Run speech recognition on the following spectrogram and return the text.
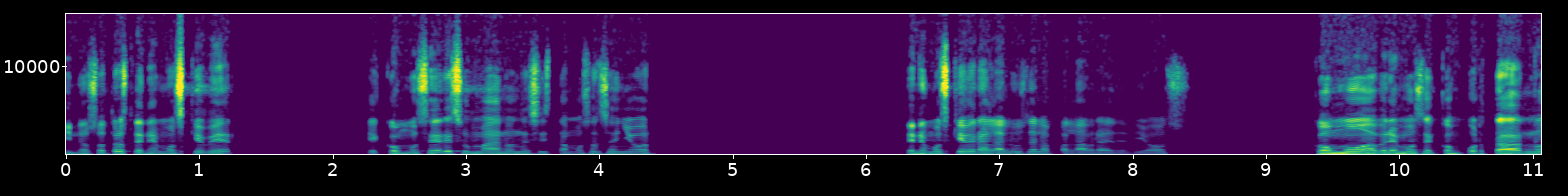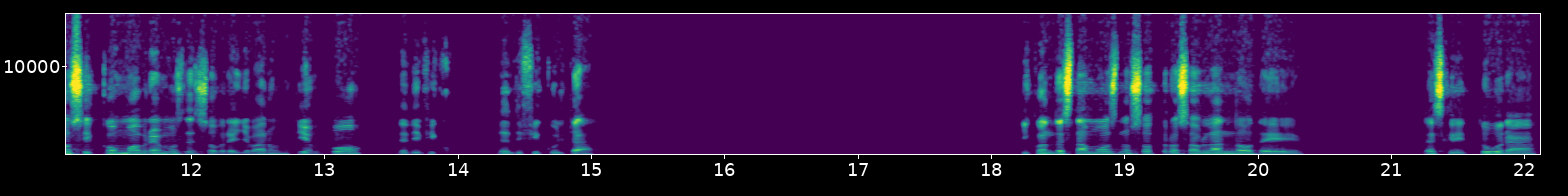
Y nosotros tenemos que ver que como seres humanos necesitamos al Señor. Tenemos que ver a la luz de la palabra de Dios cómo habremos de comportarnos y cómo habremos de sobrellevar un tiempo de, dificultad. Y cuando estamos nosotros hablando de la escritura,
